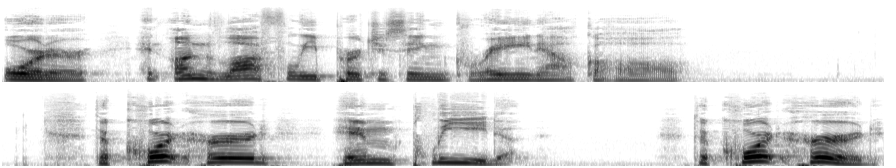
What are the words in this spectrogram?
order, and unlawfully purchasing grain alcohol. The court heard him plead. The court heard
